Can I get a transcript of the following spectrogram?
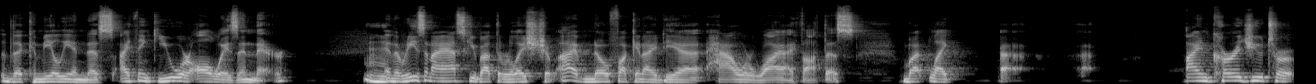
the chameleonness, I think you were always in there. Mhm. And the reason I ask you about the relationship, I have no fucking idea how or why I thought this, but like, uh, I encourage you to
